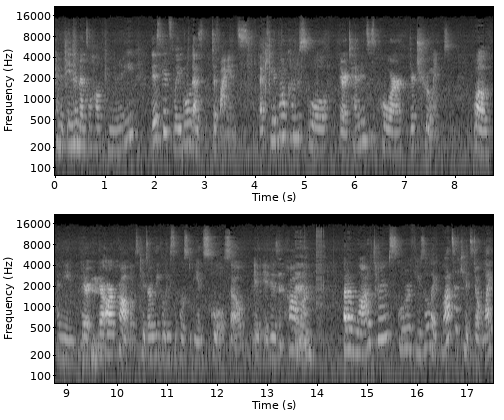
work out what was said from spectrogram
kind of in the mental health community, this gets labeled as defiance. That kid won't come to school, their attendance is poor, they're truant. Well, I mean, there, there are problems. Kids are legally supposed to be in school, so it, it is a problem. But a lot of times, school refusal, like lots of kids don't like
